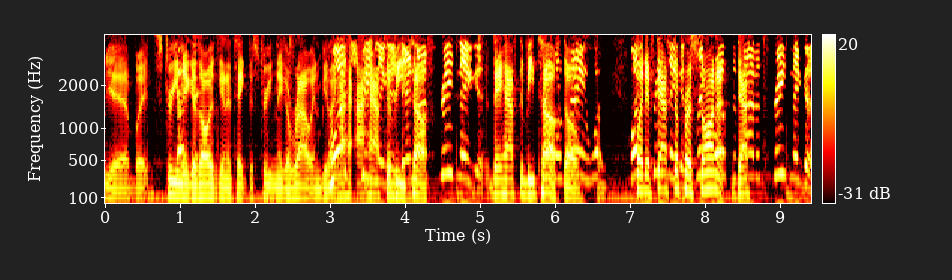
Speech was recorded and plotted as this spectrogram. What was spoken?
Yeah, but street niggas always gonna take the street nigga route and be like, I, I have niggas? to be They're tough. Street niggas. They have to be tough That's though. What- what But if that's the niggas? Persona, that's- street nigga.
